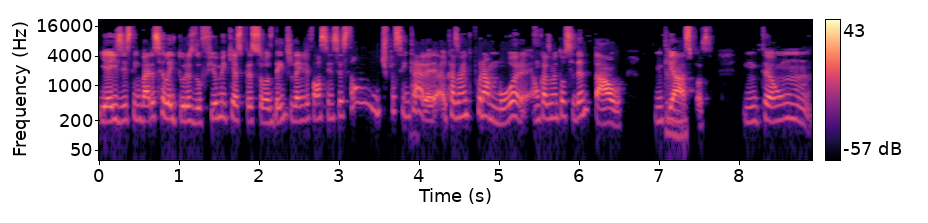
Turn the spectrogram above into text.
E aí existem várias releituras do filme que as pessoas dentro da Índia falam assim: vocês estão, tipo assim, cara, o casamento por amor é um casamento ocidental, entre uhum. aspas. Então,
